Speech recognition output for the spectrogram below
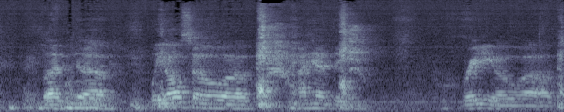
But uh, we also, uh, I had the radio, uh, you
